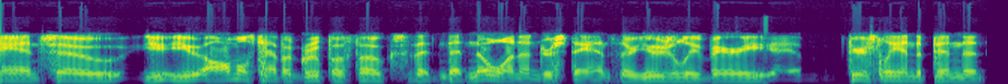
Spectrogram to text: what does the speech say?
and so you, you almost have a group of folks that, that no one understands. They're usually very fiercely independent.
